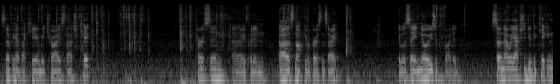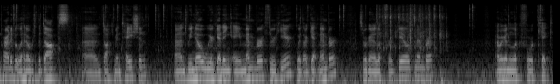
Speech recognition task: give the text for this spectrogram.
So if we head back here and we try slash kick person and then we put in uh, let's not give a person sorry. It will say no user provided. So now we actually do the kicking part of it. We'll head over to the docs and documentation. And we know we're getting a member through here with our get member. So we're going to look for guild member. And we're going to look for kick.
